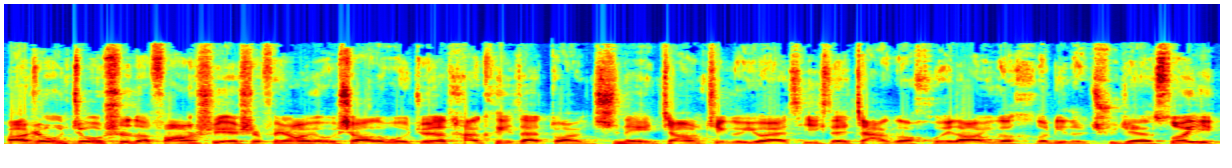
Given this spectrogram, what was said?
而这种救市的方式也是非常有效的。我觉得它可以在短期内将这个 USDT 的价格回到一个合理的区间。所以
